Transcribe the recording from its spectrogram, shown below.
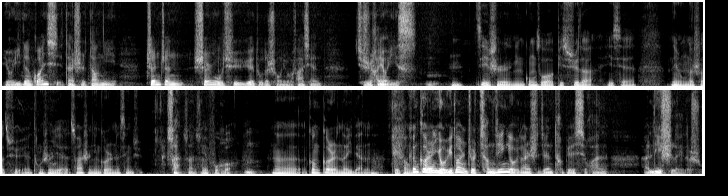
有一定关系。但是当你真正深入去阅读的时候，你会发现其实很有意思，嗯嗯，既是您工作必须的一些内容的摄取，同时也算是您个人的兴趣，算算算也符合，嗯。那更个人的一点的呢？更个人有一段，就是曾经有一段时间特别喜欢。啊，历史类的书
